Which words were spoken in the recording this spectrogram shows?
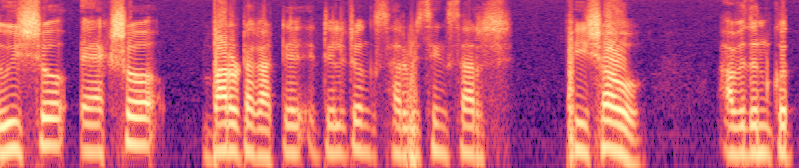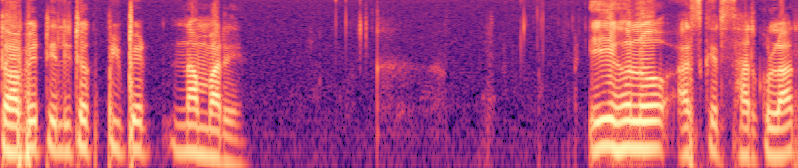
দুইশো, একশো বারো টাকা টেলিটক সার্ভিসিং চার্জ ফি সহ আবেদন করতে হবে টেলিটক প্রিপেড নাম্বারে। এই হলো আজকের সার্কুলার।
